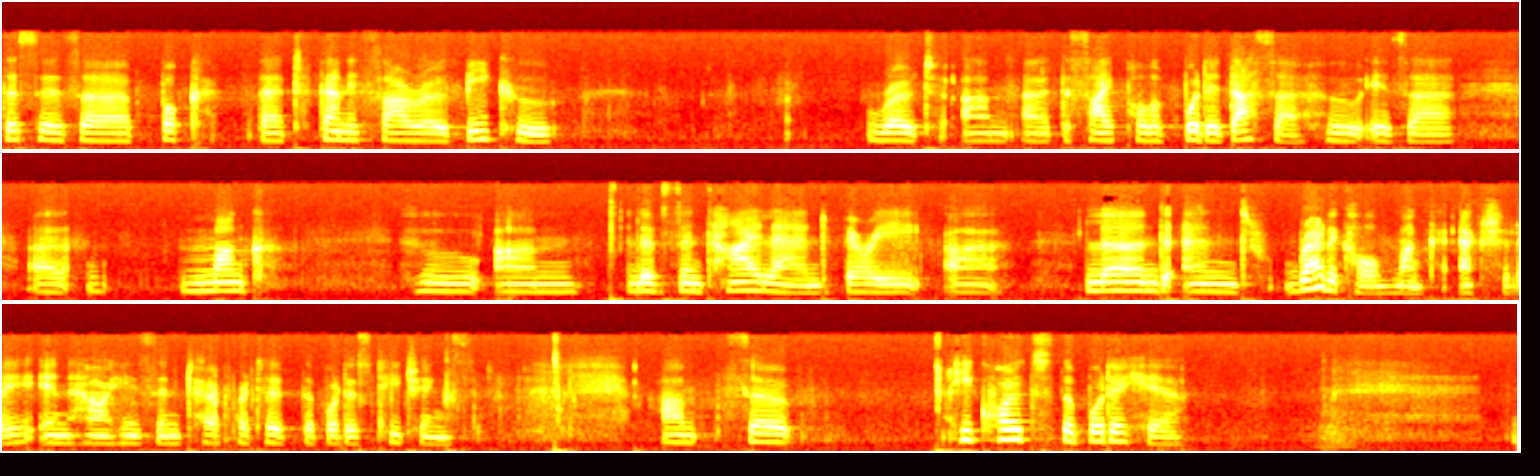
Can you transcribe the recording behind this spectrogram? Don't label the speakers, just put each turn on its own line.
this is a book that Thanissaro Bhikkhu wrote, um, a disciple of Buddhadasa, who is a, a monk who um, lives in Thailand, very uh, learned and radical monk, actually, in how he's interpreted the Buddha's teachings. Um, so he quotes the Buddha here.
